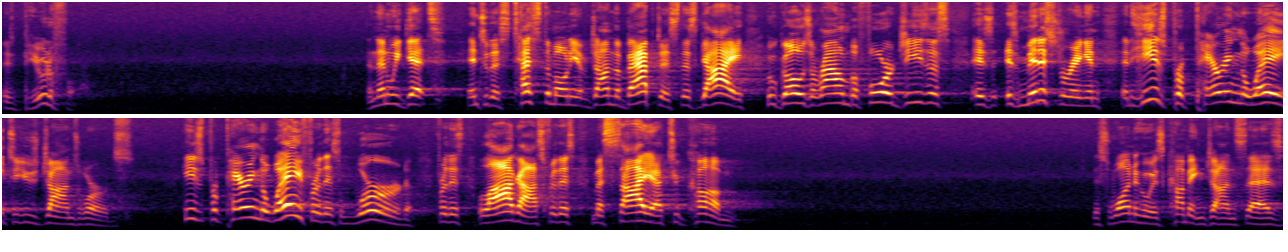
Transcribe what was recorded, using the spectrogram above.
is beautiful. And then we get into this testimony of John the Baptist, this guy who goes around before Jesus is, is ministering, and, and he is preparing the way, to use John's words. He's preparing the way for this word, for this Logos, for this Messiah to come. This one who is coming, John says,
